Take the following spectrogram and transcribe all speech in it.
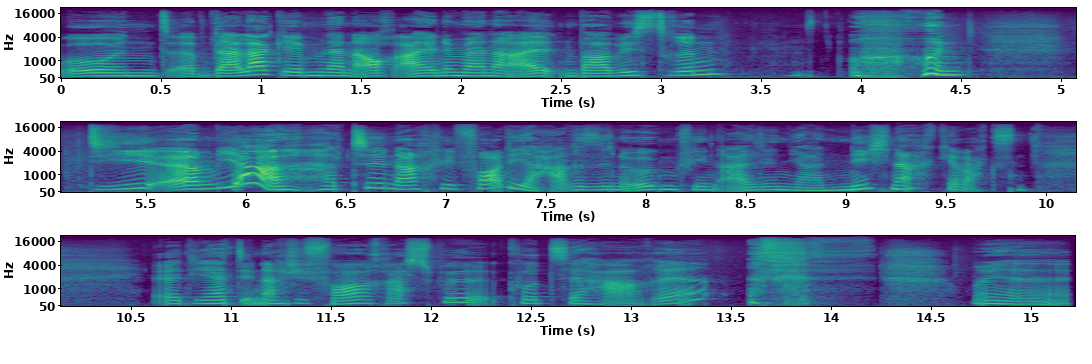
Und äh, da lag eben dann auch eine meiner alten Barbies drin. Und die, ähm, ja, hatte nach wie vor, die Haare sind irgendwie in all den Jahren nicht nachgewachsen. Äh, die hatte nach wie vor raspel kurze Haare. Äh,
